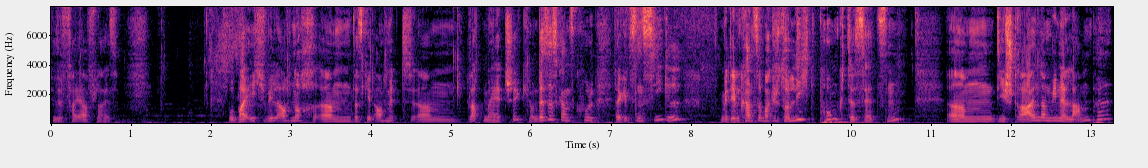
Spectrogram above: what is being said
diese Fireflies. Wobei ich will auch noch, ähm, das geht auch mit ähm, Blood Magic. Und das ist ganz cool. Da gibt es ein Siegel, mit dem kannst du praktisch so Lichtpunkte setzen. Ähm, die strahlen dann wie eine Lampe,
